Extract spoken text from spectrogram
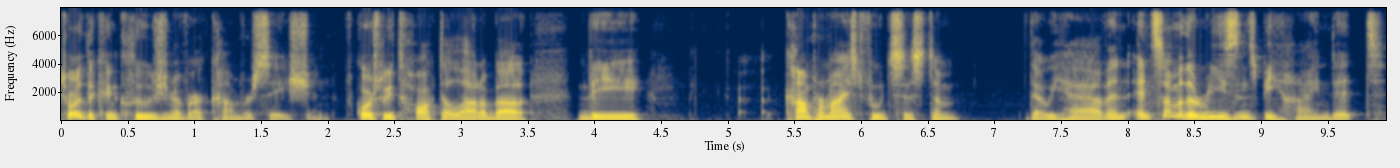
toward the conclusion of our conversation. Of course, we talked a lot about the compromised food system that we have and, and some of the reasons behind it.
